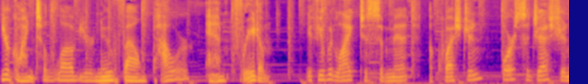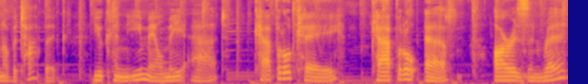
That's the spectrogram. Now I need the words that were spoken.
You're going to love your newfound power and freedom. If you would like to submit a question or suggestion of a topic, you can email me at capital K, capital F, R is in red,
